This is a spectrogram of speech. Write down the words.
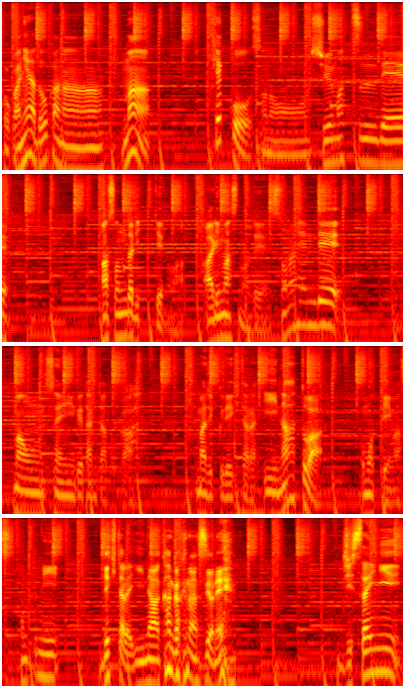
他にはどうかな？まあ結構その週末で遊んだりっていうのはありますのでその辺で、まあ、温泉行けたりだとかマジックできたらいいなとは思っています。本当にできたらいいな感覚なんですよね。実際に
